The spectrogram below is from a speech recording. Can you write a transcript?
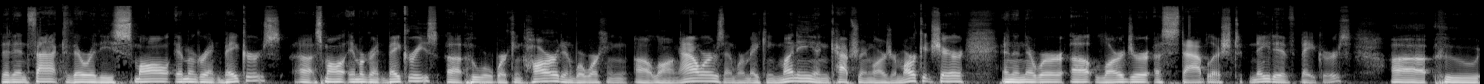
That in fact there were these small immigrant bakers, uh, small immigrant bakeries uh, who were working hard and were working uh, long hours and were making money and capturing larger market share. And then there were uh, larger established native bakers uh, who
